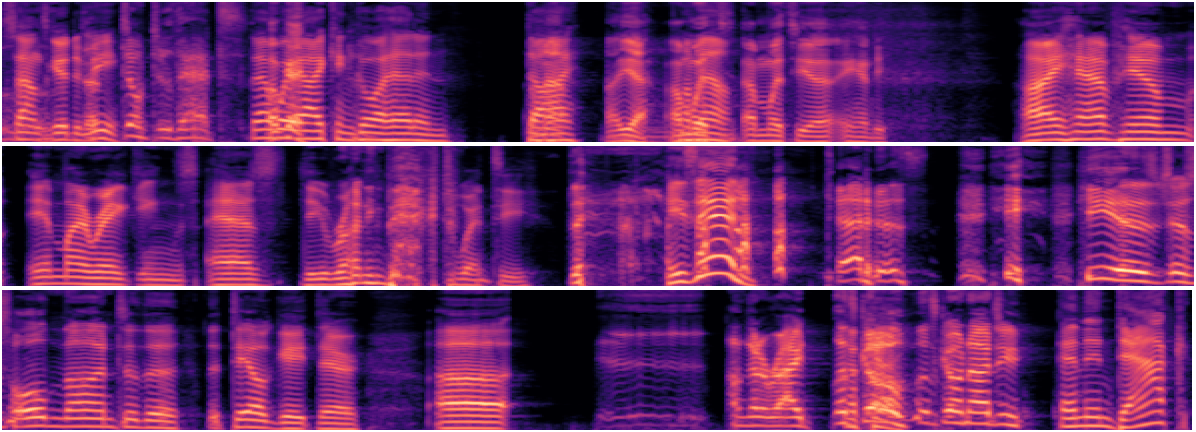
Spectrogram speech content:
Sounds good to Don't, me. don't do that. That way I can go ahead and die. Uh, yeah, I'm, I'm with out. I'm with you, Andy. I have him in my rankings as the running back 20. He's in. that is he, he is just holding on to the the tailgate there. Uh I'm going to ride. Let's Okay. go. Let's go Najee. and then Dak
